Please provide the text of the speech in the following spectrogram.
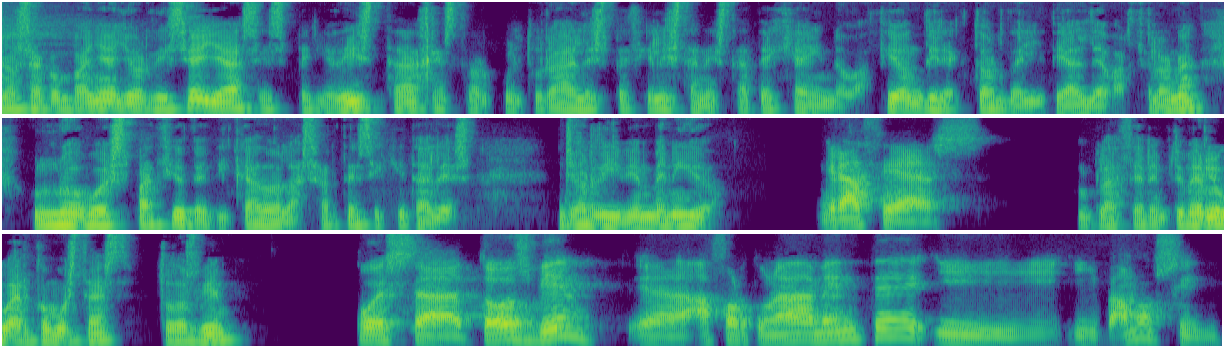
Nos acompaña Jordi Sellas, es periodista, gestor cultural, especialista en estrategia e innovación, director del Ideal de Barcelona, un nuevo espacio dedicado a las artes digitales. Jordi, bienvenido. Gracias. Un placer. En primer lugar, ¿cómo estás? ¿Todos bien? Pues uh, todos bien, uh, afortunadamente, y, y, vamos, y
